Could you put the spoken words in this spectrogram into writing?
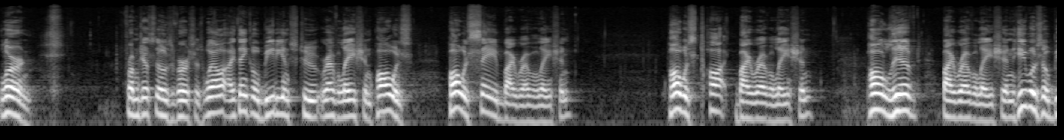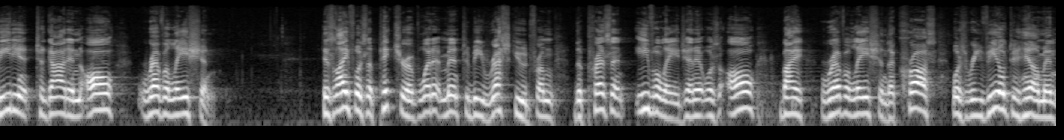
learn from just those verses? Well, I think obedience to revelation. Paul was, Paul was saved by revelation. Paul was taught by revelation. Paul lived by revelation. He was obedient to God in all revelation. His life was a picture of what it meant to be rescued from the present evil age, and it was all by revelation. The cross was revealed to him, and,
